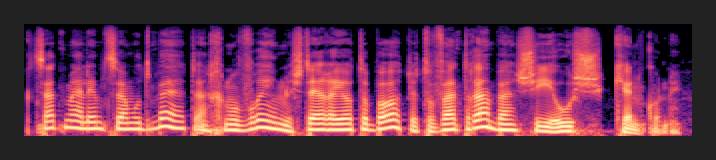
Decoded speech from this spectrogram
קצת מעל אמצע עמוד ב', אנחנו עוברים לשתי הראיות הבאות לטובת רבא, שייאוש כן קונה.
